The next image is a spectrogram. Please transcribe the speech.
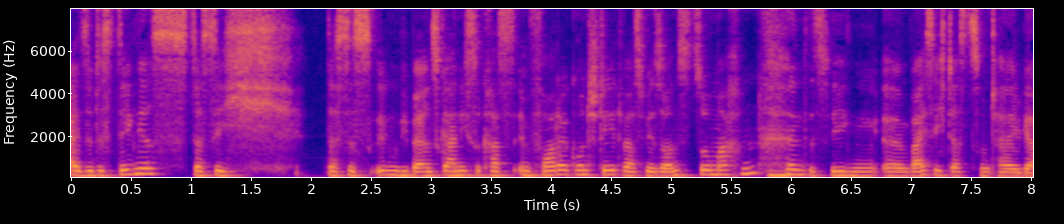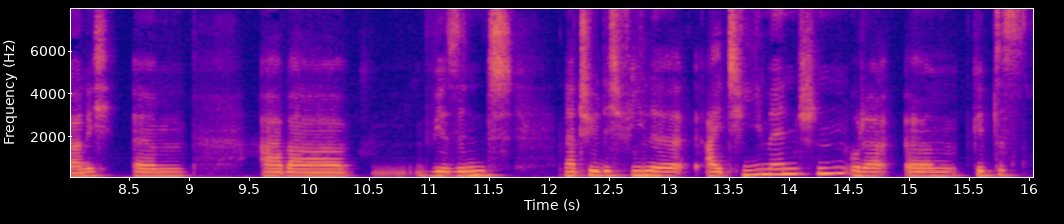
also das Ding ist, dass ich, dass es irgendwie bei uns gar nicht so krass im Vordergrund steht, was wir sonst so machen. Deswegen äh, weiß ich das zum Teil gar nicht. Ähm, aber wir sind natürlich viele IT-Menschen oder ähm, gibt es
